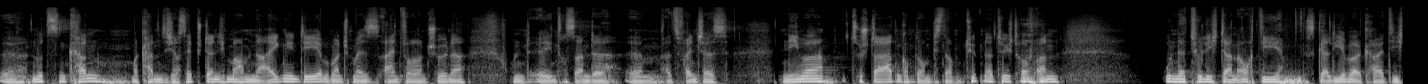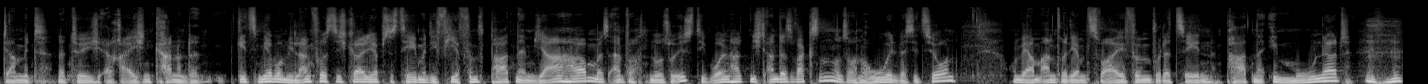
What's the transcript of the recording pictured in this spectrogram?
äh, nutzen kann. Man kann sich auch selbstständig machen mit einer eigenen Idee, aber manchmal ist es einfacher und schöner und äh, interessanter ähm, als Franchise-Nehmer zu starten. Kommt auch ein bisschen auf den Typ natürlich drauf mhm. an. Und natürlich dann auch die Skalierbarkeit, die ich damit natürlich erreichen kann. Und dann geht es mir aber um die Langfristigkeit. Ich habe Systeme, die vier, fünf Partner im Jahr haben, weil es einfach nur so ist. Die wollen halt nicht anders wachsen und es ist auch eine hohe Investition. Und wir haben andere, die haben zwei, fünf oder zehn Partner im Monat, mhm.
